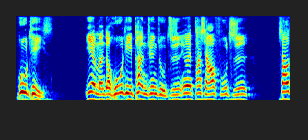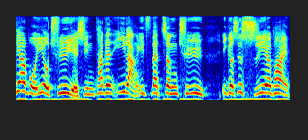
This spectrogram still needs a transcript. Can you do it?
Houthis，也门的胡提叛军组织，因为他想要扶植沙特阿拉伯也有区域野心，他跟伊朗一直在争区域，一个是什叶派，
